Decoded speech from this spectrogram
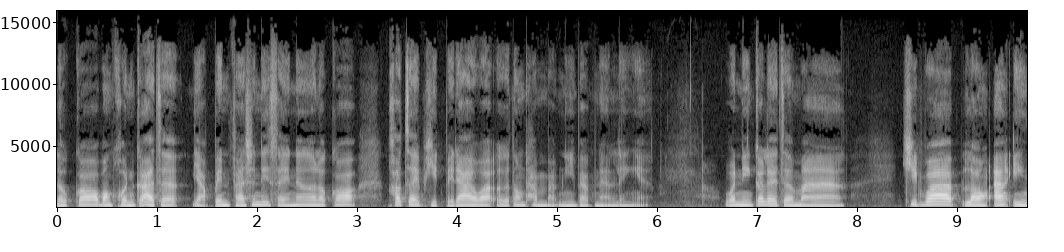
แล้วก็บางคนก็อาจจะอยากเป็นแฟชั่นดีไซเนอร์แล้วก็เข้าใจผิดไปได้ว่าเออต้องทำแบบนี้แบบนั้นอะไรเงี้ยวันนี้ก็เลยจะมา คิดว่าลองอ้างอิง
